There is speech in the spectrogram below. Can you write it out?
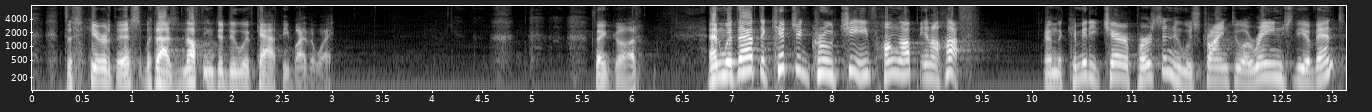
to hear this, but has nothing to do with Kathy, by the way. Thank God. And with that, the kitchen crew chief hung up in a huff. And the committee chairperson, who was trying to arrange the event,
